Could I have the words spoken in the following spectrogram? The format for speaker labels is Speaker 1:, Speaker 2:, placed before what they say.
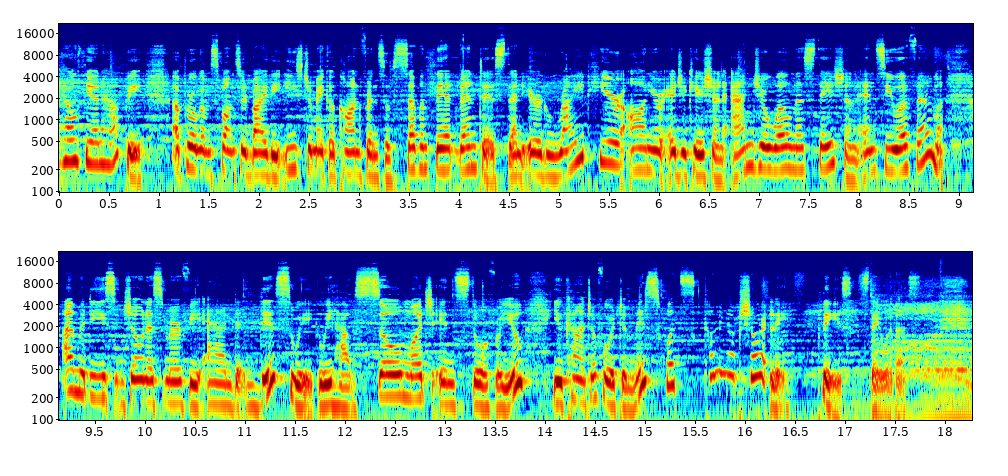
Speaker 1: Healthy and Happy, a program sponsored by the East Jamaica Conference of Seventh day Adventists and aired right here on your education and your wellness station, NCUFM. I'm Adise Jonas Murphy, and this week we have so much in store for you. You can't afford to miss what's coming up shortly. Please stay with us.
